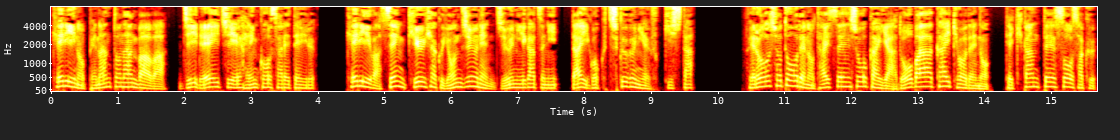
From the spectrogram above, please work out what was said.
ケリーのペナントナンバーは G01 へ変更されている。ケリーは1940年12月に第5駆逐軍へ復帰した。フェロー諸島での対戦紹介やドーバー海峡での敵艦艇捜索、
